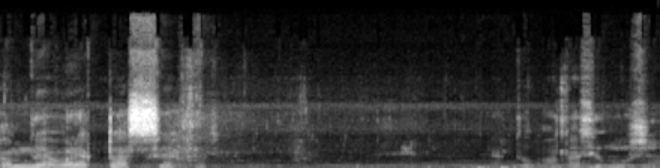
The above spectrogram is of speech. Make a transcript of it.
সামনে আবার একটা আসছে। এত বাতাসে মশা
